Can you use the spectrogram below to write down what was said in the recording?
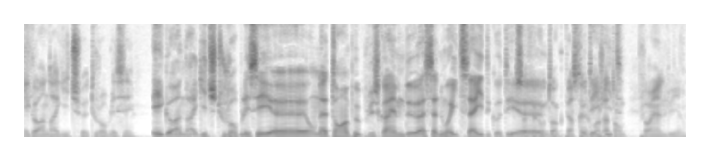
Et Goran Dragic, toujours blessé. Et Goran Dragic toujours blessé. Euh, on attend un peu plus quand même de Hassan Whiteside côté. Ça fait euh, longtemps que personnellement j'attends plus rien de lui. Hein.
